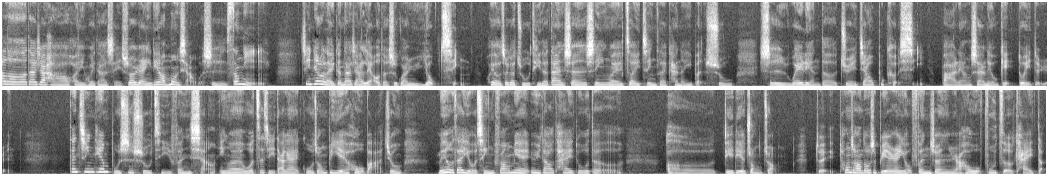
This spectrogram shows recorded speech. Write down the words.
Hello，大家好，欢迎回到《谁说人一定要有梦想》，我是 Sunny。今天要来跟大家聊的是关于友情。会有这个主题的诞生，是因为最近在看的一本书，是威廉的《绝交不可惜，把良善留给对的人》。但今天不是书籍分享，因为我自己大概国中毕业后吧，就没有在友情方面遇到太多的呃跌跌撞撞。对，通常都是别人有纷争，然后我负责开导。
